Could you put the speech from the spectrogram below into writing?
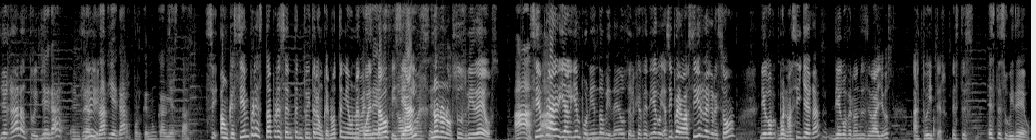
llegar a Twitter. Llegar, en realidad llegar, porque nunca había estado. Sí, aunque siempre está presente en Twitter, aunque no tenía una cuenta oficial. No no, no, sus videos. Ah, siempre ah. hay alguien poniendo videos del jefe Diego y así, pero así regresó Diego, bueno, así llega Diego Fernández de Bayos a Twitter. Este es, este es su video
